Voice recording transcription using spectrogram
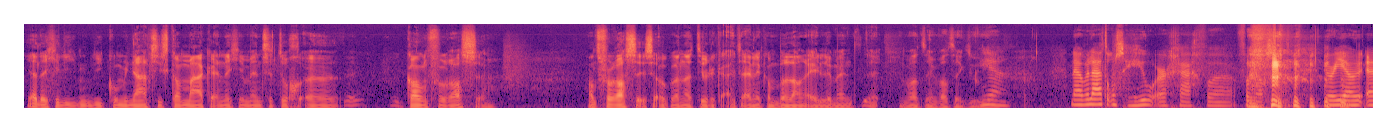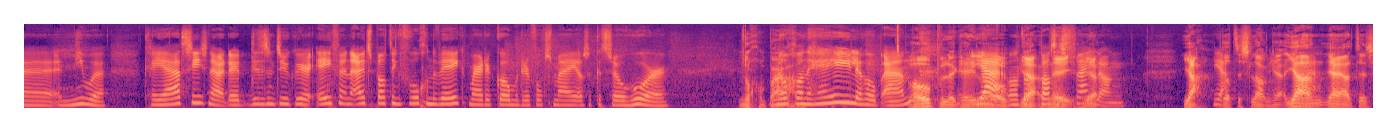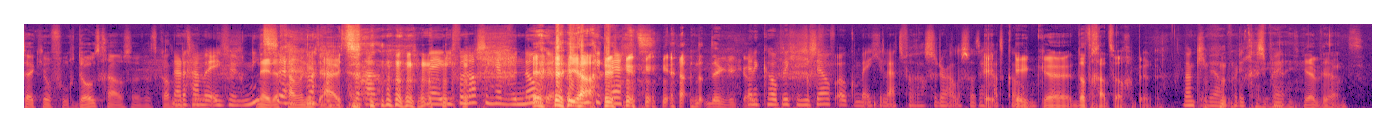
ja, dat je die, die combinaties kan maken en dat je mensen toch eh, kan verrassen. Want verrassen is ook wel natuurlijk uiteindelijk een belangrijk element eh, wat, in wat ik doe. Ja. Nou, we laten ons heel erg graag ver- verrassen door jouw eh, nieuwe creaties. Nou, dit is natuurlijk weer even een uitspatting volgende week, maar er komen er volgens mij, als ik het zo hoor, Nog een paar. nog een hele hoop aan. Hopelijk hele ja, hoop. want dat pad nee, is vrij ja. lang. Ja, Ja. dat is lang. Ja, ja, Ja. ja. ja, tenzij ik heel vroeg doodga. Dat kan Nou, daar gaan we even niet... Nee, daar gaan we niet uit. We gaan- nee, die verrassing hebben we nodig. Dat ja. denk ik echt. ja, dat denk ik ook. En ik hoop dat je jezelf ook een beetje laat verrassen door alles wat er gaat komen. Ik, eh, dat gaat wel gebeuren. Dankjewel voor dit gesprek. Jij bedankt.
